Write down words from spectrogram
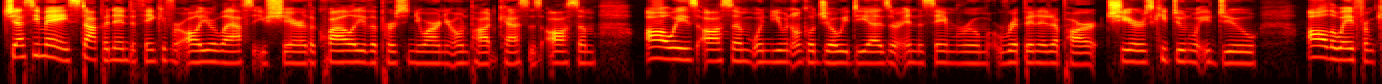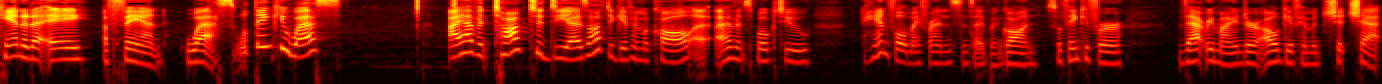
Jessimae stopping in to thank you for all your laughs that you share. The quality of the person you are in your own podcast is awesome. Always awesome when you and Uncle Joey Diaz are in the same room ripping it apart. Cheers. Keep doing what you do. All the way from Canada, A, a fan, Wes. Well, thank you, Wes. I haven't talked to Diaz. I'll have to give him a call. I, haven't spoke to a handful of my friends since I've been gone. So thank you for that reminder. I'll give him a chit chat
